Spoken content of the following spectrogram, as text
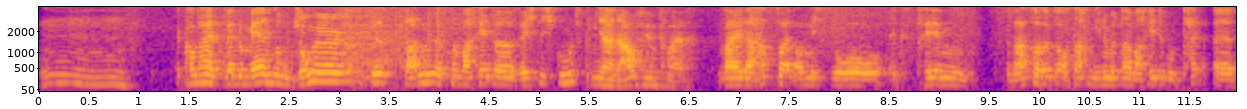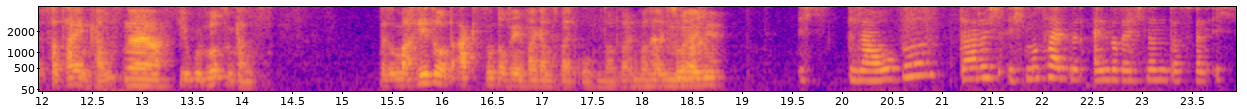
Mm. Kommt halt, wenn du mehr in so einem Dschungel bist, dann ist eine Machete richtig gut. Ja, da auf jeden Fall. Weil da hast du halt auch nicht so extrem. Also hast du halt auch Sachen, die du mit einer Machete gut äh, zerteilen kannst, Naja. die du gut nutzen kannst. Also Machete und Axt sind auf jeden Fall ganz weit oben dabei. Was Na, sagst du, Amy? Ich glaube, dadurch, ich muss halt mit einberechnen, dass wenn ich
